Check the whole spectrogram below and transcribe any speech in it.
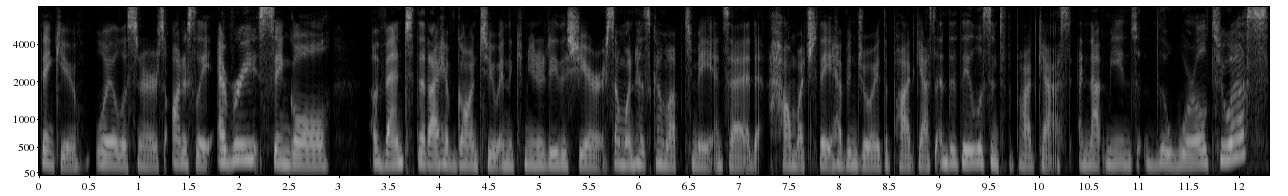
Thank you, loyal listeners. Honestly, every single event that I have gone to in the community this year, someone has come up to me and said how much they have enjoyed the podcast and that they listen to the podcast. And that means the world to us.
